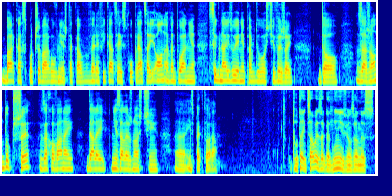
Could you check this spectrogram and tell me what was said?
barkach spoczywa również taka weryfikacja i współpraca i on ewentualnie sygnalizuje nieprawidłowości wyżej do zarządu przy zachowanej dalej niezależności e, inspektora. Tutaj całe zagadnienie związane z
